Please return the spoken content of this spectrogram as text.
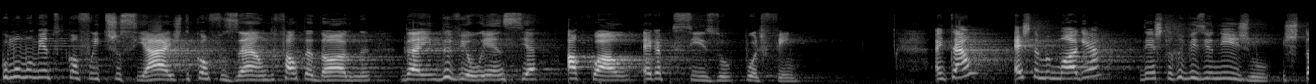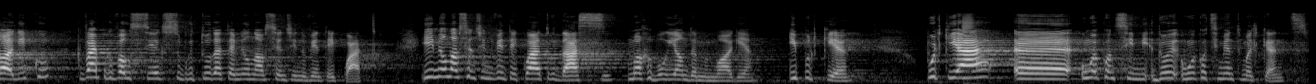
Como um momento de conflitos sociais, de confusão, de falta de ordem, de violência, ao qual era preciso pôr fim. Então, esta memória deste revisionismo histórico que vai prevalecer sobretudo até 1994. E em 1994 dá-se uma rebelião da memória. E porquê? Porque há uh, um, acontecimento, um acontecimento marcante.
